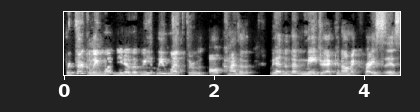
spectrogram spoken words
Particularly yeah. when you know that we we went through all kinds of we had that major economic crisis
